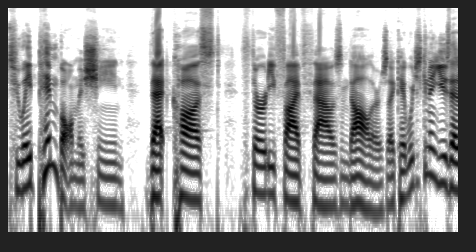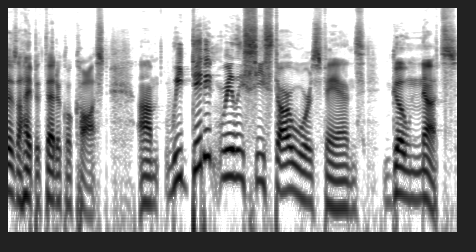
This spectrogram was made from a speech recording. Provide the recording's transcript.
to a pinball machine that cost $35,000. Okay, we're just going to use that as a hypothetical cost. Um, we didn't really see Star Wars fans go nuts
